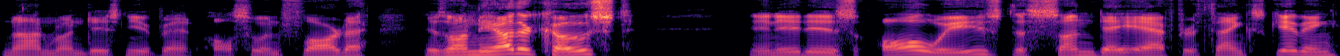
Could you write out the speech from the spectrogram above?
non run Disney event, also in Florida, is on the other coast, and it is always the Sunday after Thanksgiving,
